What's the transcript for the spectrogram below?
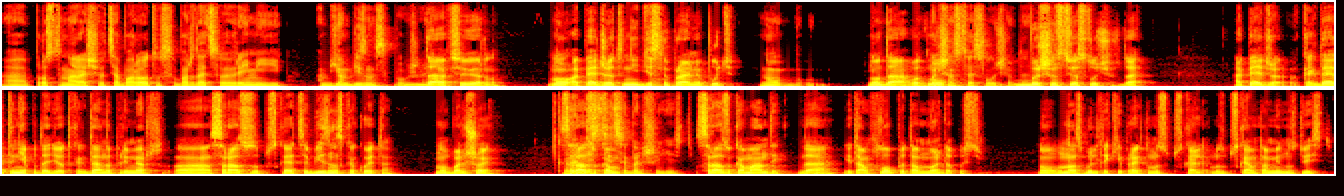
а просто наращивать оборот, освобождать свое время и объем бизнеса повышать. Да, все верно. Ну, опять же, это не единственный правильный путь. Ну, ну да, вот в ну, большинстве случаев, да. В большинстве случаев, да. Опять же, когда это не подойдет, когда, например, а, сразу запускается бизнес какой-то, ну, большой, когда сразу ком... большие есть. Сразу командой, да, mm и там хлоп, и там ноль, допустим. Ну, у нас были такие проекты, мы запускали, мы запускаем там минус 200,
